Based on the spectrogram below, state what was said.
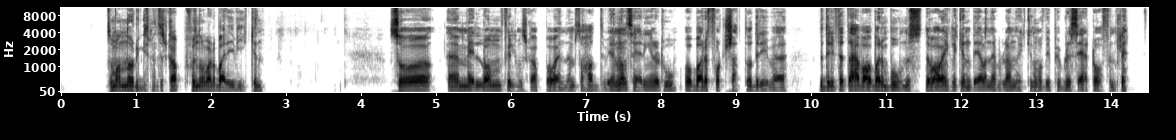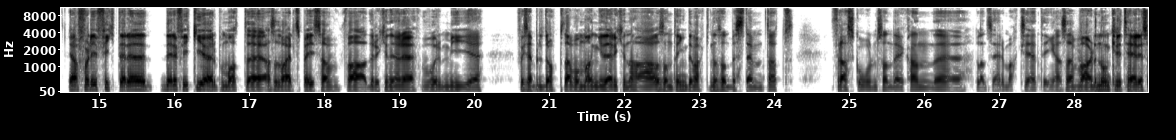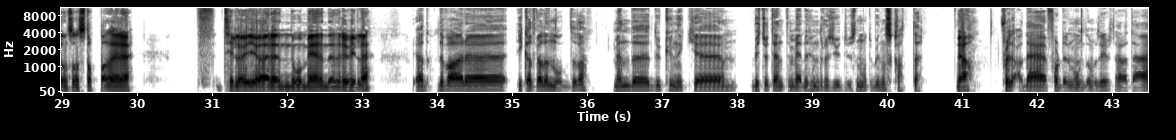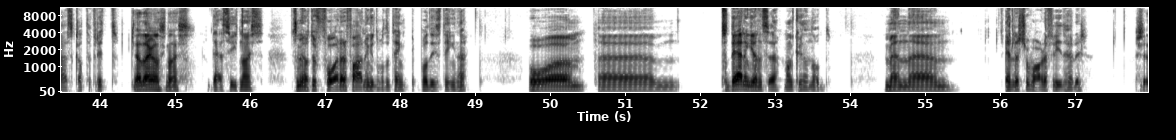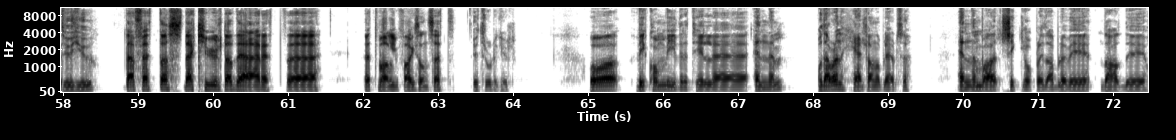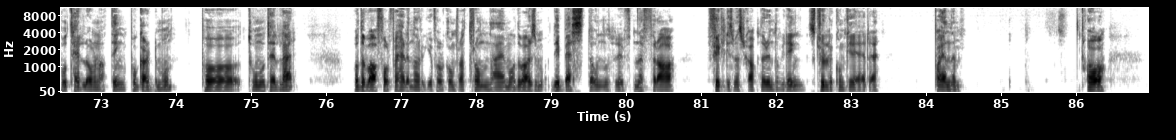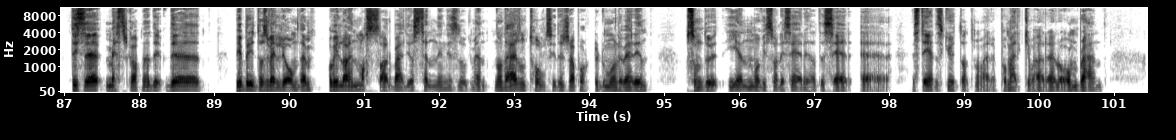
som var norgesmesterskap, for nå var det bare i Viken. Så eh, mellom fylkesmesterskapet og NM så hadde vi en lansering eller to, og bare fortsatte å drive bedrift. Dette her var jo bare en bonus. Det var jo egentlig ikke en del av Neverland, og ikke noe vi publiserte offentlig. Ja, fordi fikk dere Dere fikk gjøre på en måte Altså det var helt space av hva dere kunne gjøre, hvor mye Eksempel dropp, da, hvor mange dere kunne ha og sånne ting. Det var ikke noe sånn bestemt at fra skolen sånn dere kan uh, lansere maks én ting. Altså var det noen kriterier sånn som stoppa dere til å gjøre noe mer enn det dere ville? Ja, det var uh, Ikke at vi hadde nådd det, da, men det, du kunne ikke Hvis du tjente mer enn 120 000, måtte du begynne å skatte. Ja. For det, det er Fordelen med ungdomsbedrift er at det er skattefritt. Ja, det er ganske nice. Det er sykt nice. Som gjør at du får erfaring uten å måtte tenke på disse tingene. Og eh, Så det er en grense man kunne nådd. Men eh, ellers så var det frie tøyler. Do you? Det er fett, ass. Det er kult at det er et, eh, et valgfag sånn sett. Utrolig kult. Og vi kom videre til eh, NM, og der var det en helt annen opplevelse. NM var skikkelig opplegg. Da, ble vi, da hadde vi hotellovernatting på Gardermoen, på Thon hotell der. Og det var folk fra hele Norge, folk kom fra Trondheim, og det var liksom de beste ungdomsbedriftene fra fylkesmesterskapene rundt omkring skulle konkurrere på NM. Og disse mesterskapene de, de, Vi brydde oss veldig om dem, og vi la inn masse arbeid i å sende inn disse dokumentene. Og det er sånn tolvsiders rapporter du må levere inn, som du igjen må visualisere at det ser eh, estetisk ut, at det må være på merkevare eller on brand.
